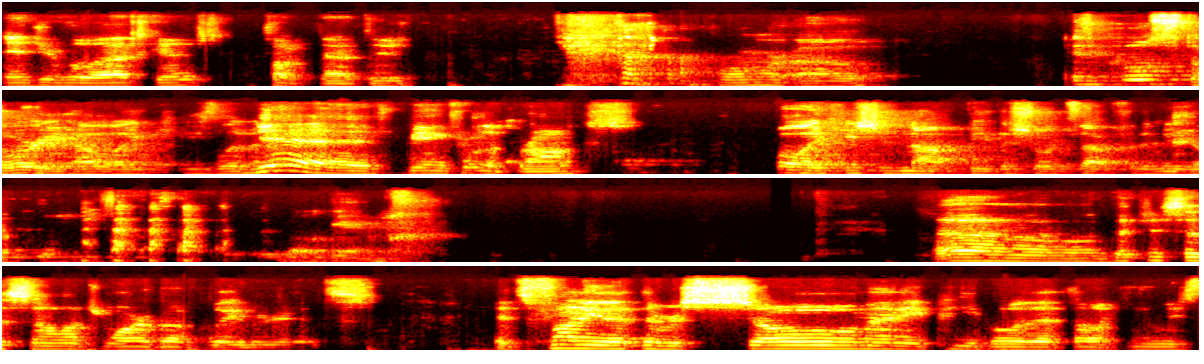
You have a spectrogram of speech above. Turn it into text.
Andrew Velazquez. Fuck that, dude. Former O. It's a cool story how like he's living. Yeah, being from the Bronx. Well, like he should not be the shortstop for the New York Yankees Baseball game. Uh, that just says so much more about Gleyber. It's it's funny that there were so many people that thought he was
